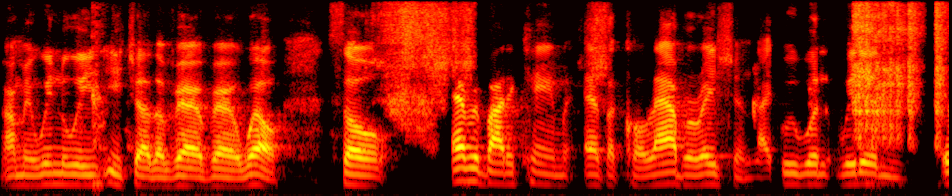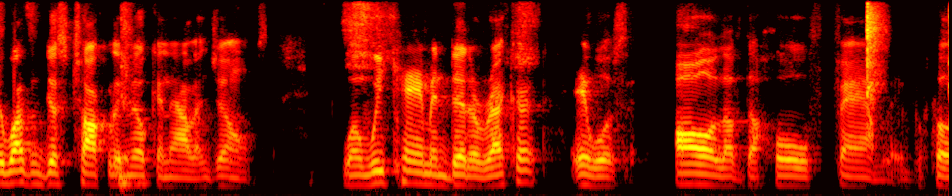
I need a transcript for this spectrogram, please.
I mean, we knew each other very, very well. So everybody came as a collaboration. Like we wouldn't, we didn't. It wasn't just Chocolate Milk and Allen Jones. When we came and did a record, it was all of the whole family. So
